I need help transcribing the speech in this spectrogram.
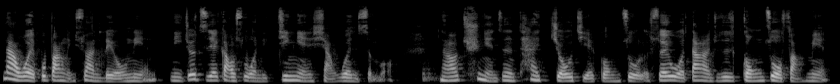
那我也不帮你算流年，你就直接告诉我你今年想问什么。”然后去年真的太纠结工作了，所以我当然就是工作方面，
